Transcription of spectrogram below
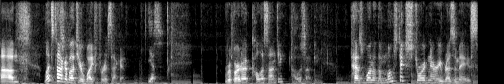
um, let's talk about your wife for a second. yes, Roberta Colasanti Kawasaki. has one of the most extraordinary resumes.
